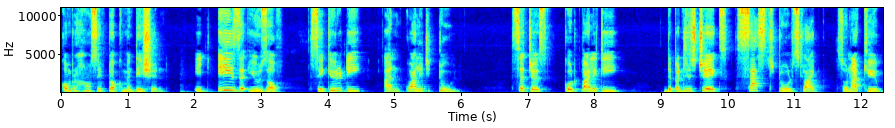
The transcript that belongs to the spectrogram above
comprehensive documentation. It is the use of security and quality tool such as code quality, dependency checks, SAST tools like SonarQube,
